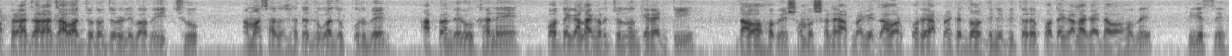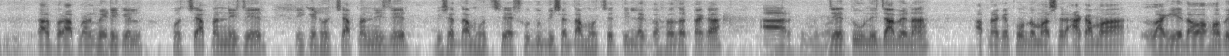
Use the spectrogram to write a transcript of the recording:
আপনারা যারা যাওয়ার জন্য জরুরিভাবে ইচ্ছুক আমার সাথে সাথে যোগাযোগ করবেন। আপনাদের ওখানে পতাকা লাগানোর জন্য গ্যারান্টি দেওয়া হবে। সমস্যা নেই আপনাকে যাওয়ার পরে আপনাকে দশ দিনের ভিতরে পতাকা লাগায় দেওয়া হবে ঠিক আছে? তারপরে আপনার মেডিকেল হচ্ছে আপনার নিজের টিকিট হচ্ছে আপনার নিজের বিষের দাম হচ্ছে শুধু বিষের দাম হচ্ছে তিন লাখ দশ হাজার টাকা। আর যেহেতু উনি যাবে না আপনাকে পনেরো মাসের আকামা লাগিয়ে দেওয়া হবে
